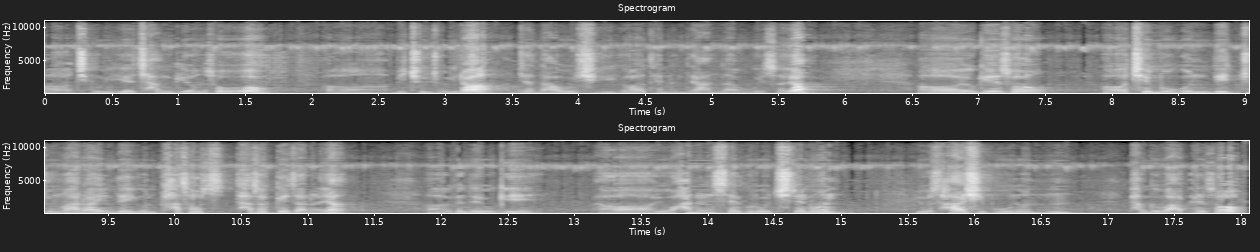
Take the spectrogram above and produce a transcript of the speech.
어, 지금 이게 장기 연속 어, 미출 중이라 이제 나올 시기가 됐는데 안 나오고 있어요. 어, 여기에서 어, 제목은 넷 중 하나인데 이건 다섯 다섯 개잖아요. 어, 근데 여기 어, 요 하늘색으로 칠해놓은 요 45는 방금 앞에서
